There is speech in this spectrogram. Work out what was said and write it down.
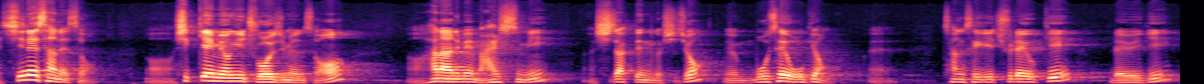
시내산에서 어, 십계명이 주어지면서 어, 하나님의 말씀이 시작된 것이죠. 예, 모세 오경, 예, 창세기, 출애굽기, 레위기,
